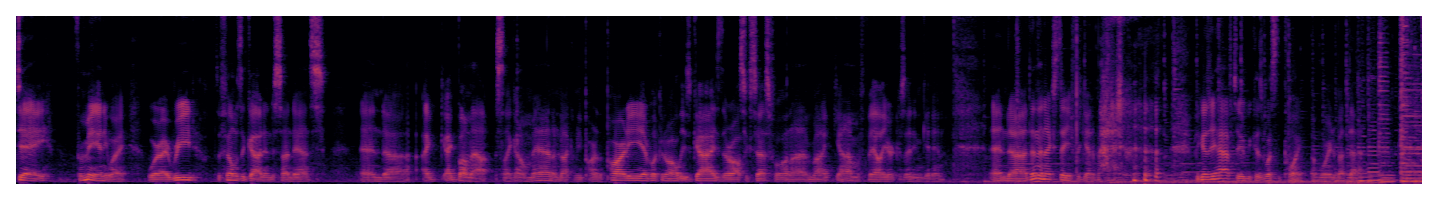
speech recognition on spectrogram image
day, for me anyway, where I read the films that got into Sundance and uh, I, I bum out. It's like, oh man, I'm not to be part of the party. I look at all these guys, they're all successful, and I'm like, yeah, I'm a failure because I didn't get in. And uh, then the next day you forget about it. because you have to, because what's the point of worrying about that?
